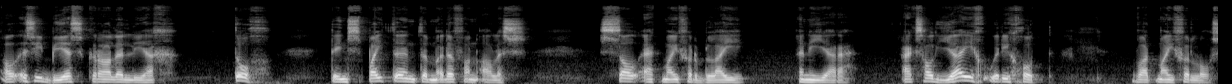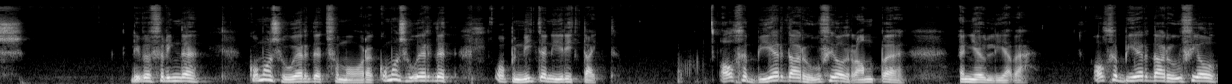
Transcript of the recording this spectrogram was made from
al is die beeskrale leeg, tog ten spyte en te midde van alles sal ek my verbly in die Here. Ek sal juig oor die God wat my verlos. Liewe vriende, kom ons hoor dit vanmôre. Kom ons hoor dit opnuut in hierdie tyd. Al gebeur daar hoeveel rampe in jou lewe, Al gebeur daar hoeveel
